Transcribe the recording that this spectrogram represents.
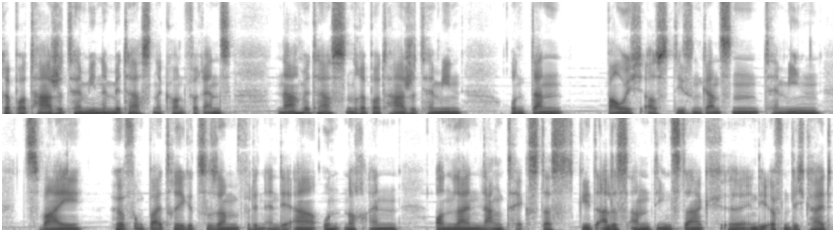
Reportagetermine, mittags eine Konferenz, nachmittags ein Reportagetermin und dann baue ich aus diesen ganzen Terminen zwei Hörfunkbeiträge zusammen für den NDR und noch einen Online-Langtext. Das geht alles am Dienstag äh, in die Öffentlichkeit.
